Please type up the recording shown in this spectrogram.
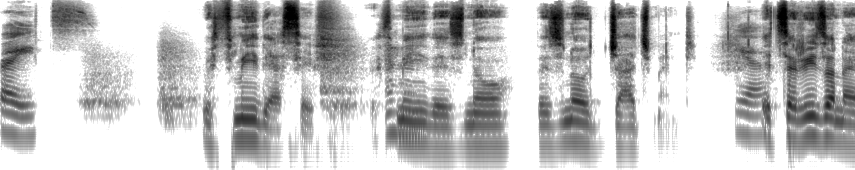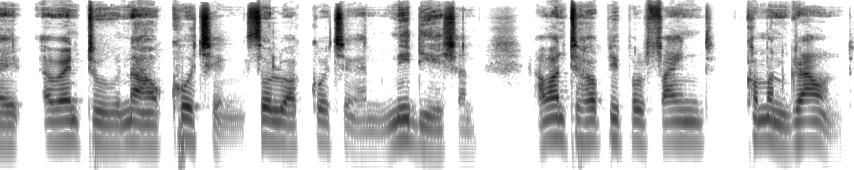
right. With me they're safe. With me there's no, there's no judgment. Yeah. It's a reason I, I went to now coaching, soul work coaching, and mediation. I want to help people find common ground,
